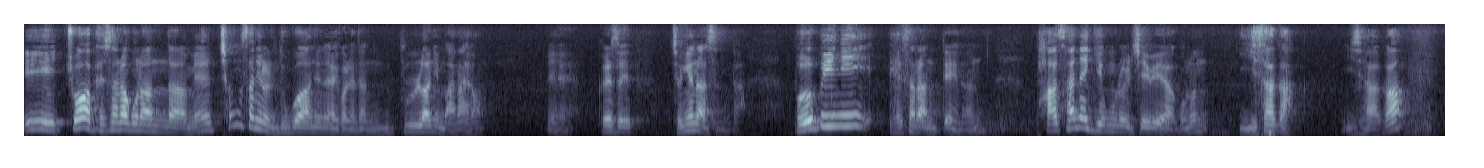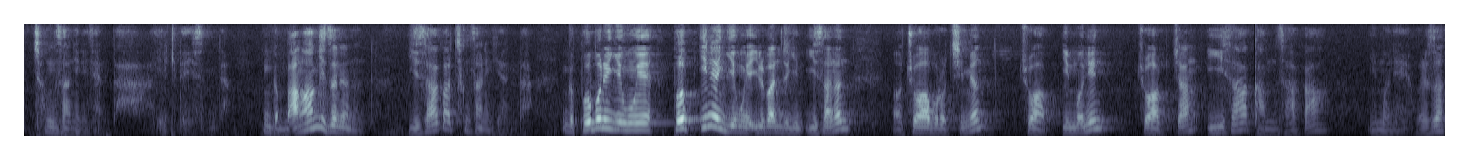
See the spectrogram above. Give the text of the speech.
이 조합 해산하고 난 다음에 청산인을 누가 하느냐에 관련된 분란이 많아요. 예. 그래서 정해놨습니다. 법인이 해산한 때에는 파산의 경우를 제외하고는 이사가 이사가 청산인이 된다. 이렇게 되어 있습니다. 그러니까 망하기 전에는 이사가 청산이 된다. 그러니까 법원의 경우에 법인의 경우에 일반적인 이사는 어, 조합으로 치면 조합 임원인, 조합장, 이사, 감사가 임원이에요. 그래서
